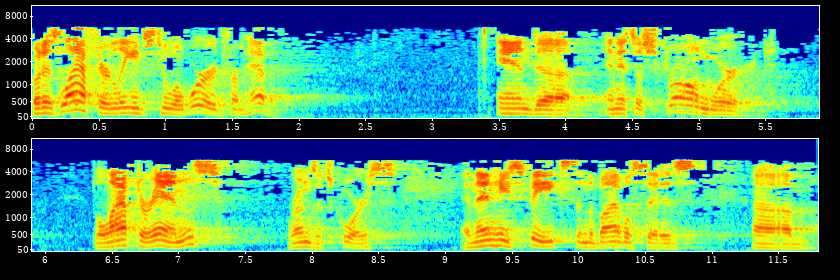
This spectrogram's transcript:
But his laughter leads to a word from heaven. And, uh, and it's a strong word. The laughter ends, runs its course, and then he speaks, and the Bible says, um,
